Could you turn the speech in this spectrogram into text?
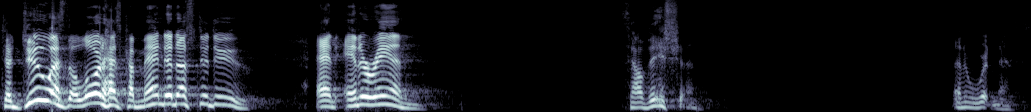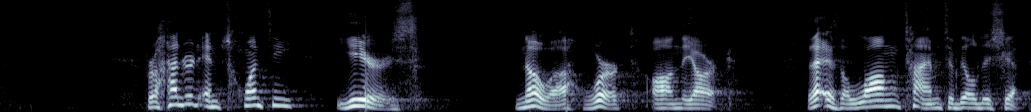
to do as the Lord has commanded us to do and enter in salvation and a witness. For 120 years, Noah worked on the ark. That is a long time to build a ship.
